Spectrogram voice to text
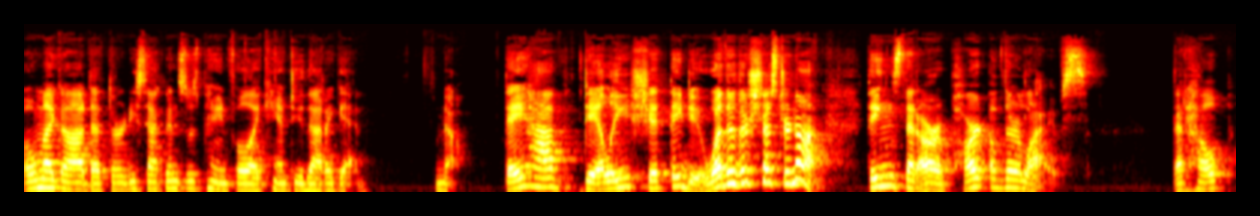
Oh my God, that 30 seconds was painful. I can't do that again. No, they have daily shit they do, whether they're stressed or not, things that are a part of their lives that help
